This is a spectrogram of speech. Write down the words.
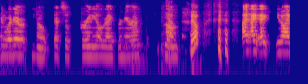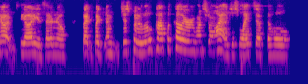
and whatever, you know, that's a perennial, right? Brunnera. Yeah. Um, Yep. I, I, I, you know, I don't, the audience, I don't know, but, but um, just put a little pop of color every once in a while. It just lights up the whole,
